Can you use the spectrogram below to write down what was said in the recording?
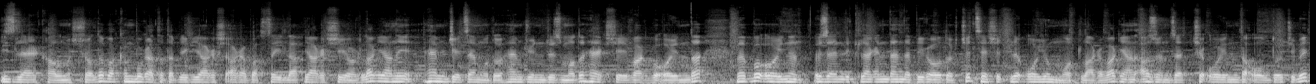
İzler kalmış yolda. Bakın burada da bir yarış arabasıyla yarışıyorlar. Yani hem gece modu hem gündüz modu her şey var bu oyunda. Ve bu oyunun özelliklerinden de biri odur ki çeşitli oyun modları var. Yani az önceki oyunda olduğu gibi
